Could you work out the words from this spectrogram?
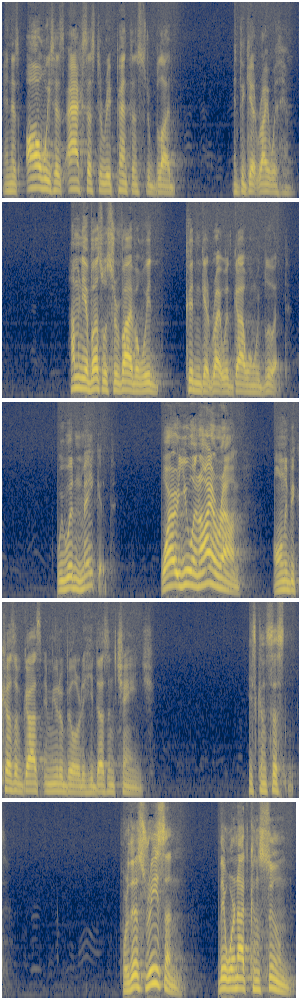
and his always has access to repentance through blood and to get right with him. How many of us would survive if we couldn't get right with God when we blew it? We wouldn't make it. Why are you and I around? Only because of God's immutability. He doesn't change, He's consistent. For this reason, they were not consumed.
